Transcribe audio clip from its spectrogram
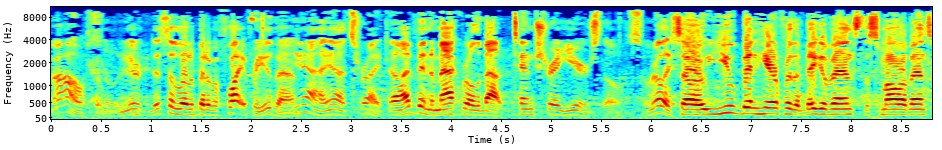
Oh, so you're, this is a little bit of a flight for you then. Yeah, yeah, that's right. Uh, I've been to Macworld about ten straight years though. So. Really? So you've been here for the big events, the small events.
